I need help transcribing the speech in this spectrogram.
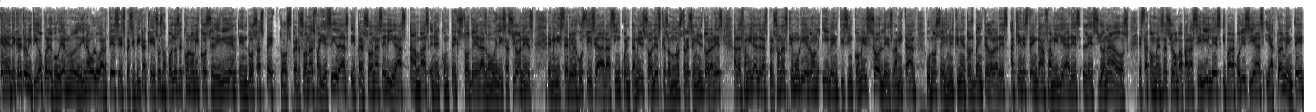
En el decreto emitido por el gobierno de Dina Boluarte se especifica que esos apoyos económicos se dividen en dos aspectos, personas fallecidas y personas heridas, ambas en el contexto de las movilizaciones. El Ministerio de Justicia dará 50 mil soles, que son unos 13 mil dólares, a las familias de las personas que murieron y 25 mil soles, la mitad, unos 6 mil 520 dólares, a quienes tengan familiares lesionados. Esta compensación va para civiles y para policías y actualmente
